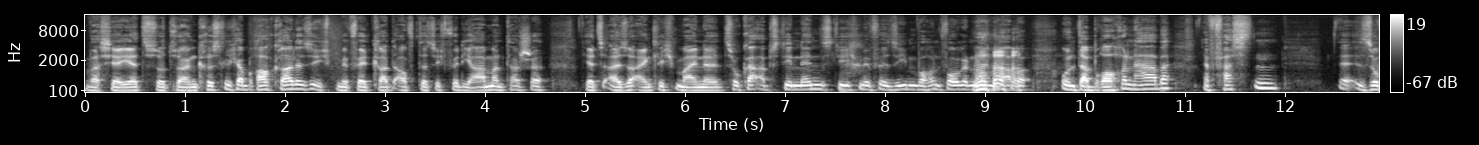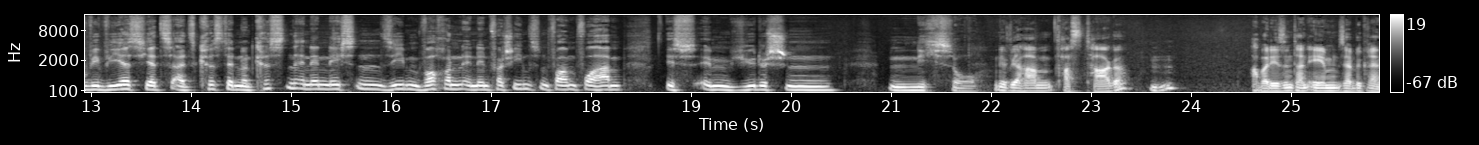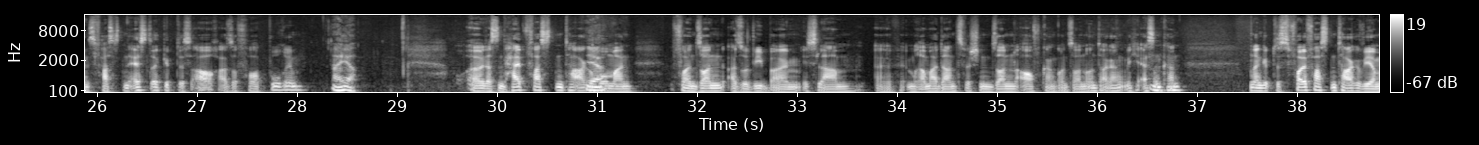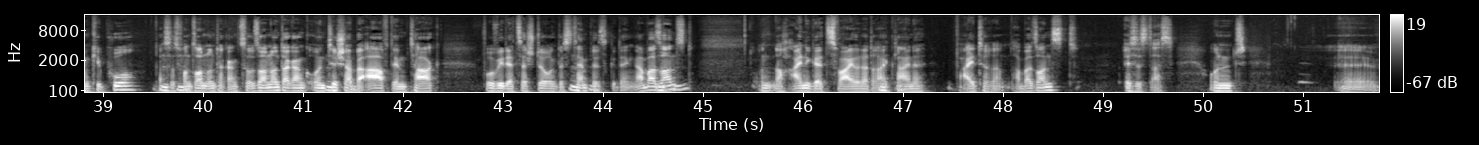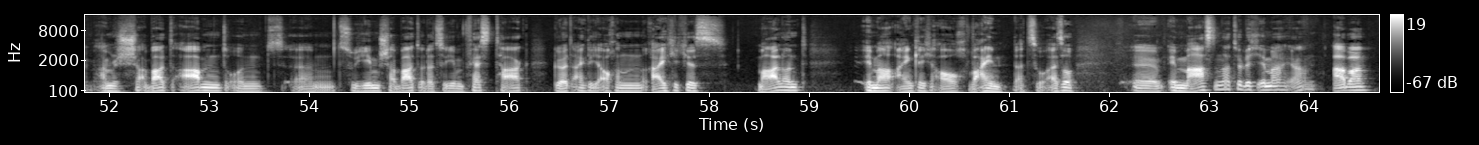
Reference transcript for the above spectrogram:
was ja jetzt sozusagen christlicher Brauch gerade ist. Ich, mir fällt gerade auf, dass ich für die Hamann-Tasche jetzt also eigentlich meine Zuckerabstinenz, die ich mir für sieben Wochen vorgenommen habe, unterbrochen habe. Fasten, äh, so wie wir es jetzt als Christinnen und Christen in den nächsten sieben Wochen in den verschiedensten Formen vorhaben, ist im jüdischen nicht so. Nee, Wir haben Fasttage, aber die sind dann eben sehr begrenzt. Fastenäste gibt es auch, also vor Purim. Ah ja. Äh, Das sind Halbfastentage, Ja. wo man von Sonnen, also wie beim Islam äh, im Ramadan zwischen Sonnenaufgang und Sonnenuntergang nicht essen kann. Und dann gibt es Vollfastentage wie Yom Kippur, das ist von Sonnenuntergang zu Sonnenuntergang und Tisha B'Av, dem Tag, wo wir der Zerstörung des Tempels gedenken. Aber sonst und noch einige zwei oder drei kleine weitere. Aber sonst ist es das. Und äh, am Schabbatabend und ähm, zu jedem Schabbat oder zu jedem Festtag gehört eigentlich auch ein reichliches Mahl und immer eigentlich auch Wein dazu. Also äh, im Maßen natürlich immer, ja, aber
